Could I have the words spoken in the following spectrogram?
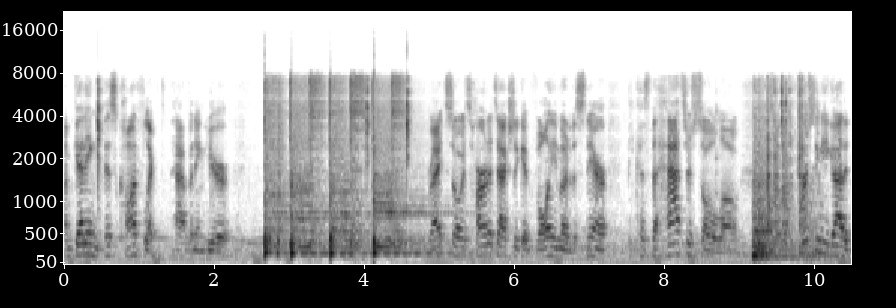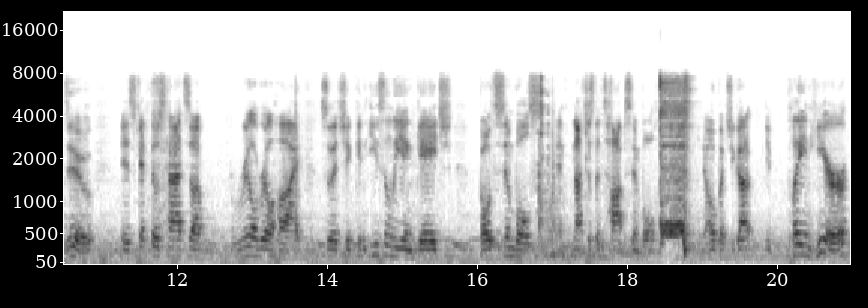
I'm getting this conflict happening here right? So it's harder to actually get volume out of the snare because the hats are so low. So the first thing you got to do is get those hats up real, real high so that you can easily engage both cymbals and not just the top cymbal, you know, but you got you play in here,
